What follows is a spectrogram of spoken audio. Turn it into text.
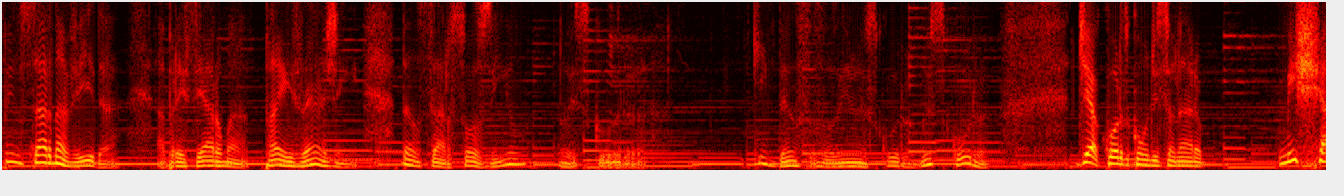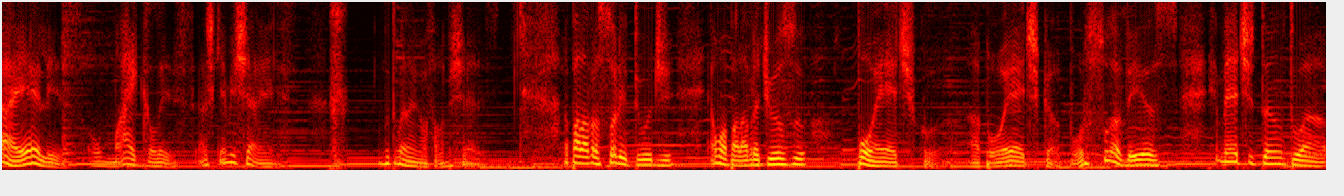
pensar na vida, apreciar uma paisagem, dançar sozinho no escuro. Quem dança sozinho no escuro? No escuro. De acordo com o dicionário Michaelis, ou Michaelis, acho que é Michaelis. Muito mais legal falar Michaelis. A palavra solitude é uma palavra de uso poético a poética, por sua vez, remete tanto à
